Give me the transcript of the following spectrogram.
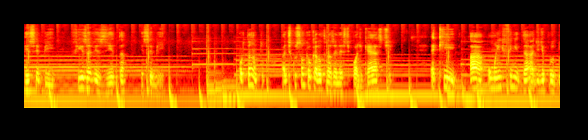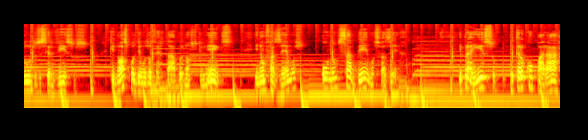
recebi, fiz a visita, recebi. Portanto, a discussão que eu quero trazer neste podcast é que há uma infinidade de produtos e serviços que nós podemos ofertar para os nossos clientes e não fazemos ou não sabemos fazer. E para isso, eu quero comparar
